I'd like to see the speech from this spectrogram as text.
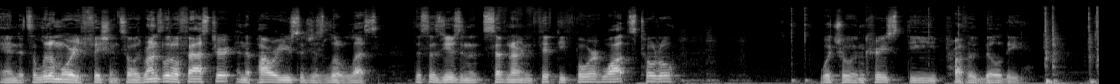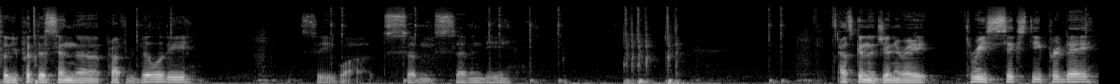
and it's a little more efficient. So it runs a little faster and the power usage is a little less. This is using 754 watts total, which will increase the profitability. So if you put this in the profitability, let's see what, 770. That's going to generate 360 per day.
